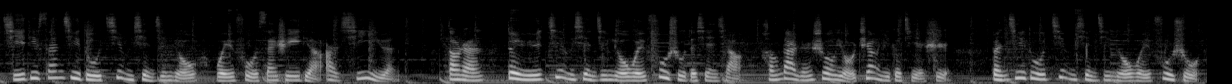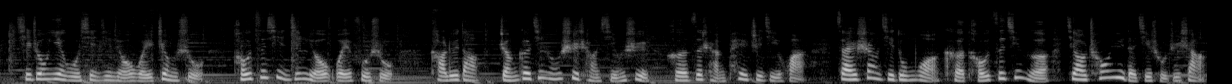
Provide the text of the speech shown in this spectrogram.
其第三季度净现金流为负三十一点二七亿元。当然，对于净现金流为负数的现象，恒大人寿有这样一个解释：本季度净现金流为负数，其中业务现金流为正数，投资现金流为负数。考虑到整个金融市场形势和资产配置计划。在上季度末可投资金额较充裕的基础之上，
